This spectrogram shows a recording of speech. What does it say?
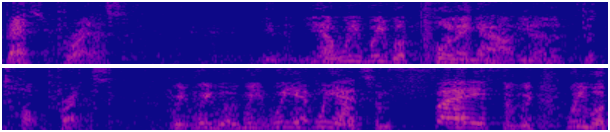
best prayers. You know, we, we were pulling out, you know, the, the top prayers. We, we, we, we, we had some faith, and we, we were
